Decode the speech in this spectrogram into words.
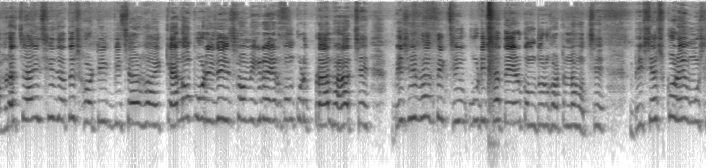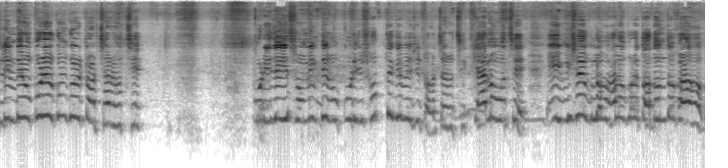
আমরা চাইছি যাতে সঠিক বিচার হয়, কেন পরিযায়ী শ্রমিকরা এরকম করে প্রাণ হারাচ্ছে। বেশিরভাগ দেখছি উড়িষ্যাতে এরকম দুর্ঘটনা হচ্ছে। বিশেষ করে মুসলিমদের উপর এরকম করে টর্চার হচ্ছে। পরিযায়ী শ্রমিকদের উপরই সব থেকে বেশি টর্চার হচ্ছে। কেন হচ্ছে? এই বিষয়গুলো ভালো করে তদন্ত করা হোক।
